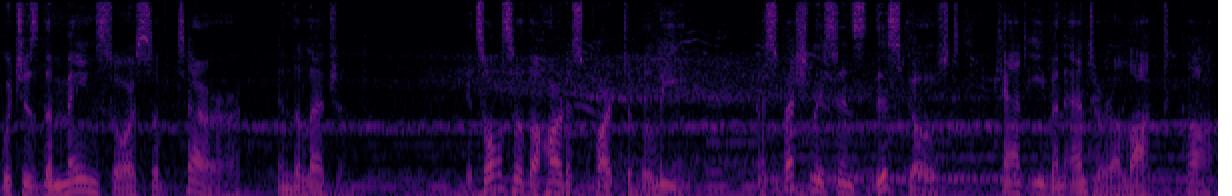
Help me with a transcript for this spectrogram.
which is the main source of terror in the legend. It's also the hardest part to believe, especially since this ghost can't even enter a locked car.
